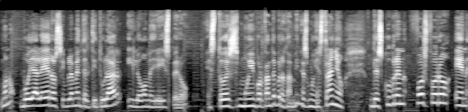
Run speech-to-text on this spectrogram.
bueno, voy a leeros simplemente el titular y luego me diréis, pero esto es muy importante, pero también es muy extraño. Descubren fósforo en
